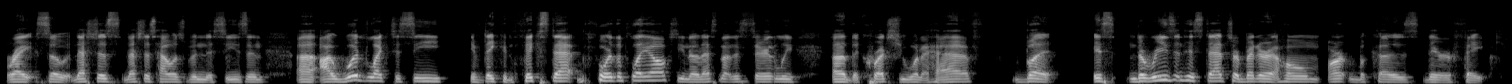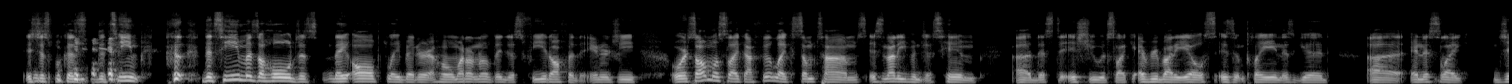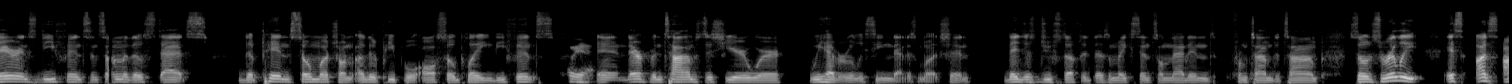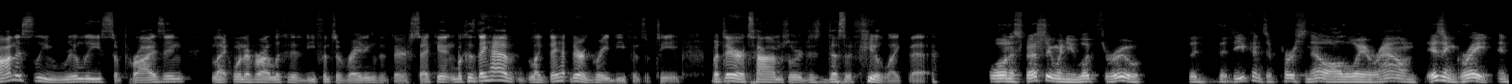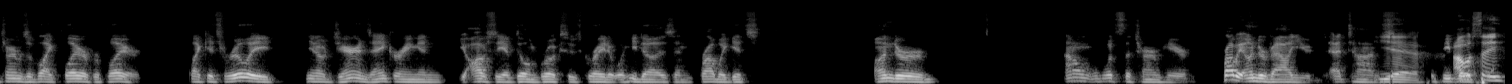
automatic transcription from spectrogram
right? So that's just that's just how it's been this season. Uh, I would like to see if they can fix that before the playoffs, you know, that's not necessarily uh, the crutch you want to have. But it's the reason his stats are better at home aren't because they're fake. It's just because the team, the team as a whole, just they all play better at home. I don't know if they just feed off of the energy, or it's almost like I feel like sometimes it's not even just him uh, that's the issue. It's like everybody else isn't playing as good, uh, and it's like Jaren's defense and some of those stats depend so much on other people also playing defense. Oh yeah. And there have been times this year where we haven't really seen that as much and they just do stuff that doesn't make sense on that end from time to time. So it's really it's it's honestly really surprising like whenever I look at the defensive rating that they're second because they have like they have, they're a great defensive team, but there are times where it just doesn't feel like that. Well, and especially when you look through the the defensive personnel all the way around isn't great in terms of like player for player. Like it's really, you know, Jaren's anchoring, and you obviously have Dillon Brooks, who's great at what he does, and probably gets under. I don't. What's the term here? Probably undervalued at times. Yeah, I would say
